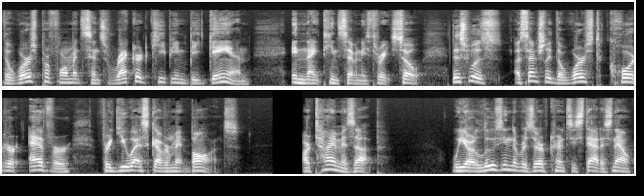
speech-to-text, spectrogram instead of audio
the worst performance since record keeping began in 1973. So, this was essentially the worst quarter ever for U.S. government bonds. Our time is up. We are losing the reserve currency status. Now,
